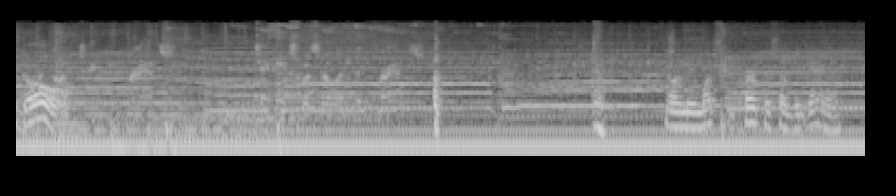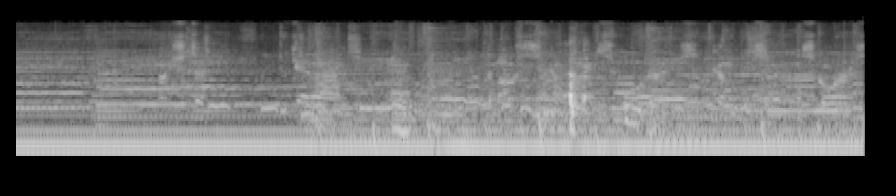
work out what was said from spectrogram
The goal? Taking France. Taking Switzerland and France. No, I mean, what's the purpose of the game? Just to get uh, the most combined scores, scores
